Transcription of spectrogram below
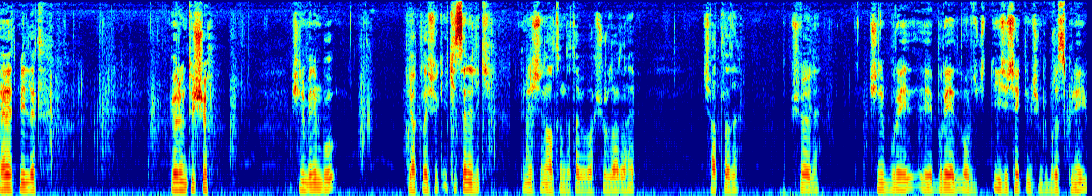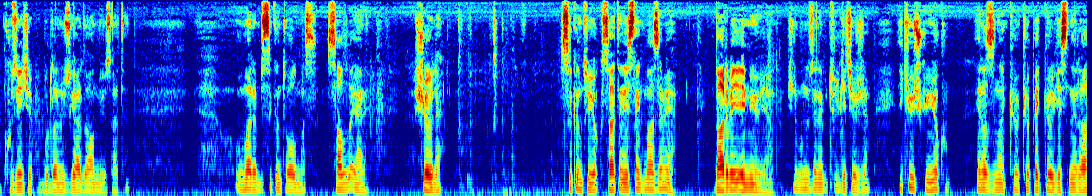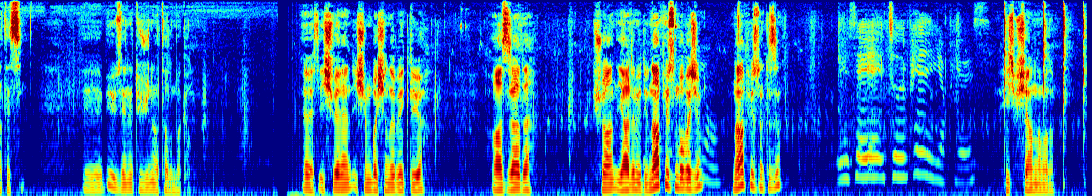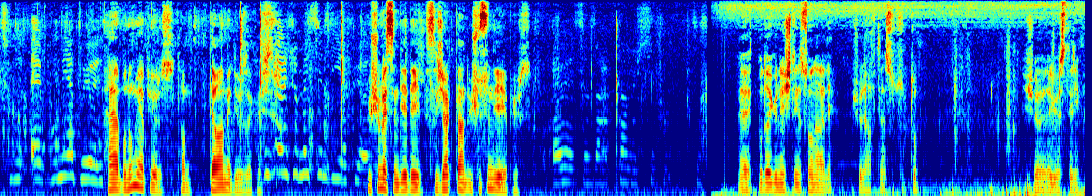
Evet millet. Görüntü şu. Şimdi benim bu yaklaşık 2 senelik güneşin altında tabii bak şuralardan hep çatladı. Şöyle. Şimdi burayı e, buraya doğru iyice çektim çünkü burası güney kuzey cephe. Buradan rüzgar da almıyor zaten. Umarım bir sıkıntı olmaz. Salla yani şöyle. Sıkıntı yok. Zaten esnek malzeme ya. Darbeyi emiyor yani. Şimdi bunun üzerine bir tül geçireceğim. 2-3 gün yokum. En azından kö- köpek gölgesinde rahat etsin. Ee, bir üzerine tücünü atalım bakalım. Evet işveren işin başında bekliyor. Azra da şu an yardım ediyor. Ne yapıyorsun babacığım? Ne yapıyorsun kızım? Ee, şey. Hiçbir şey anlamadım. Çır- e, bunu yapıyoruz. He bunu mu yapıyoruz? Tamam. Devam ediyoruz arkadaşlar. Biz üşümesin diye yapıyoruz. Üşümesin diye değil, sıcaktan, üşüsün diye yapıyoruz. Evet, sıcaktan üşüsün. Evet bu da güneşliğin son hali. Şöyle hafiften su tuttum. Şöyle göstereyim.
